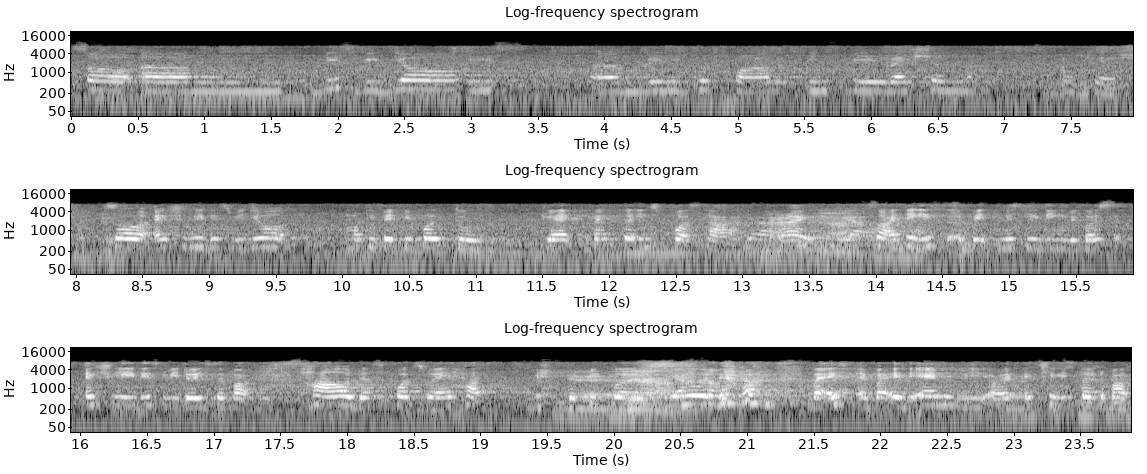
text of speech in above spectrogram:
So um, this video is um, really good for inspiration. Okay. So actually this video motivate people to get better in sports lah, Yeah. right? Yeah. So I think it's a bit misleading because actually this video is about how the sportswear help the Yeah. people Yeah. do their- but, but at the end we are actually thought about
